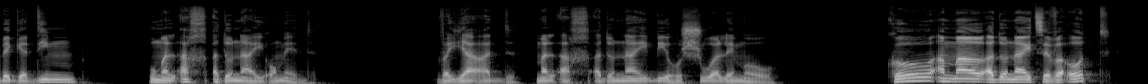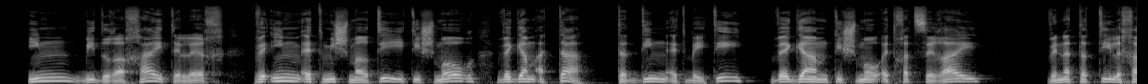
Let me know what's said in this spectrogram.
בגדים, ומלאך אדוני עומד. ויעד מלאך אדוני ביהושע לאמור. כה אמר אדוני צבאות, אם בדרכי תלך, ואם את משמרתי תשמור, וגם אתה תדין את ביתי, וגם תשמור את חצרי, ונתתי לך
